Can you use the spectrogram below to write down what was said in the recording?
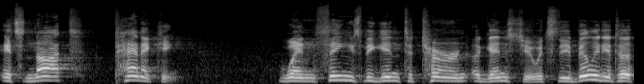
it's not panicking when things begin to turn against you. It's the ability to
